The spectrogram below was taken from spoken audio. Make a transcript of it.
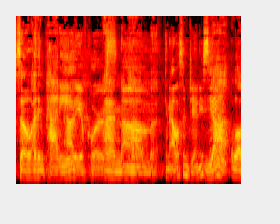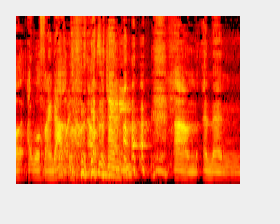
So I think Patti. Patti, of course. And, um, can Allison Janney sing? Yeah, well, I, we'll find out. We'll find out. Allison Janney. um, and then,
